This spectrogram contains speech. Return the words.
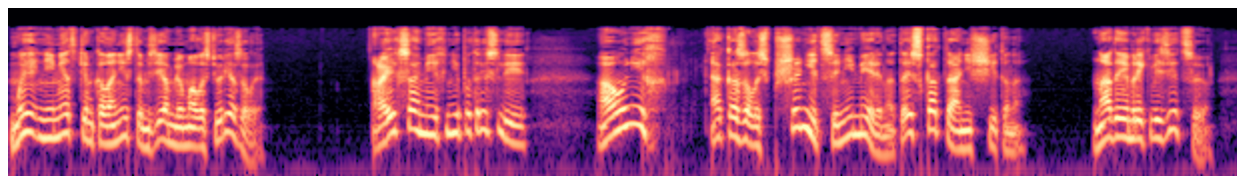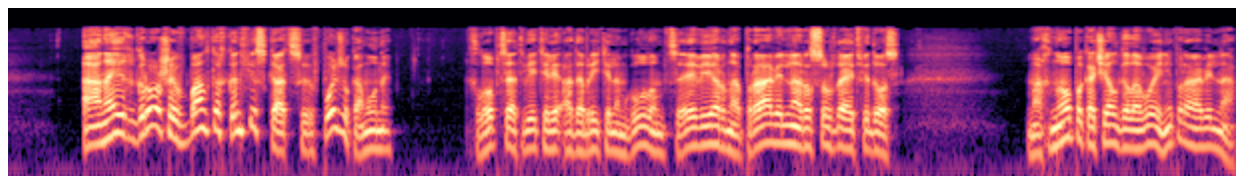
Мы немецким колонистам землю малость урезали, а их самих не потрясли, а у них, оказалось, пшеницы немерено, то и скота не считано. Надо им реквизицию, а на их гроши в банках конфискацию в пользу коммуны. Хлопцы ответили одобрительным гулом. «Це верно, правильно», — рассуждает Федос. Махно покачал головой. «Неправильно.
